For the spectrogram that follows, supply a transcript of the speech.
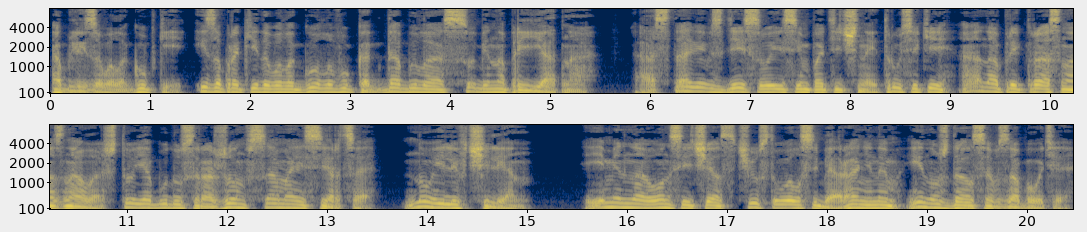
облизывала губки и запрокидывала голову, когда было особенно приятно. Оставив здесь свои симпатичные трусики, она прекрасно знала, что я буду сражен в самое сердце, ну или в член. Именно он сейчас чувствовал себя раненым и нуждался в заботе.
